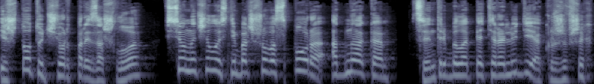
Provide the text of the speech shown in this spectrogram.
И что тут черт произошло? Все началось с небольшого спора, однако... В центре было пятеро людей, окруживших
